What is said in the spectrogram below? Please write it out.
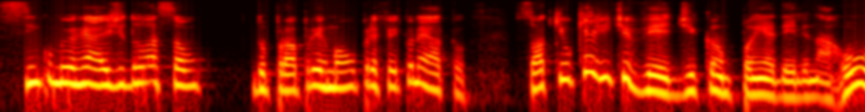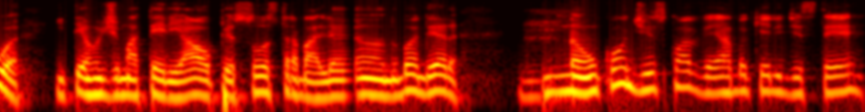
5 mil reais de doação do próprio irmão, o prefeito Neto. Só que o que a gente vê de campanha dele na rua, em termos de material, pessoas trabalhando, bandeira, não condiz com a verba que ele diz ter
